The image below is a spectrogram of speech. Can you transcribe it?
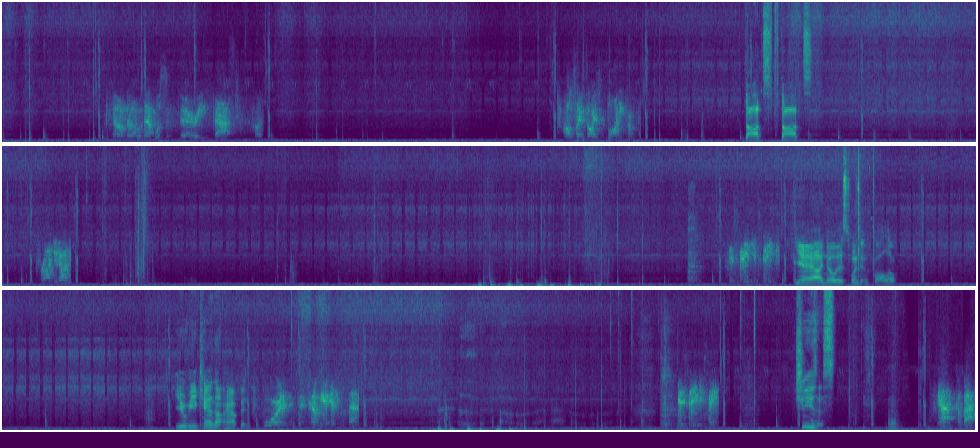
Oh no, that was a very fast hunt. Also, I saw his body Dots. Roger, Roger. It's fake, it's fake. Yeah, I know this one didn't follow. UV cannot happen. Ward, come here and get some sand. It's fake, it's fake. Jesus. Yeah, come back.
